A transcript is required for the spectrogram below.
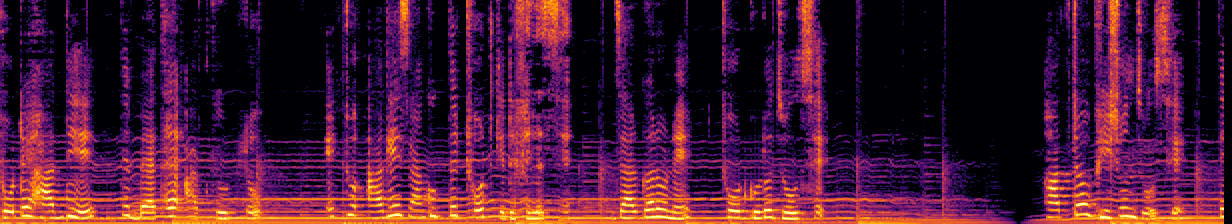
ঠোঁটে হাত দিয়ে তে ব্যথায় আটকে উঠল। একটু আগে জাঙ্কুক তার ঠোঁট কেটে ফেলেছে। যার কারণে ঠোঁটগুলো জ্বলছে। হাতটাও ভীষণ জ্বলছে। তে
